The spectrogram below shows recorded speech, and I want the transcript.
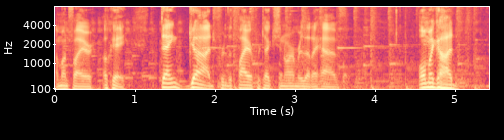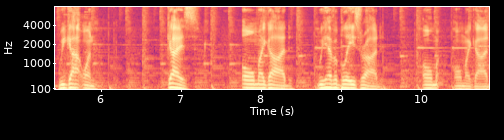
I'm on fire. Okay. Thank god for the fire protection armor that I have. Oh my god. We got one. Guys, oh my god, we have a blaze rod. Oh my, oh my god,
